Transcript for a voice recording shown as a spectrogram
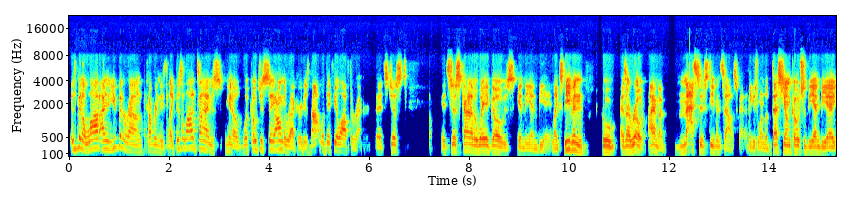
there's been a lot. I mean, you've been around covering these. Like, there's a lot of times, you know, what coaches say on the record is not what they feel off the record. It's just, it's just kind of the way it goes in the NBA. Like Stephen, who, as I wrote, I am a massive Stephen Silas fan. I think he's one of the best young coaches of the NBA.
